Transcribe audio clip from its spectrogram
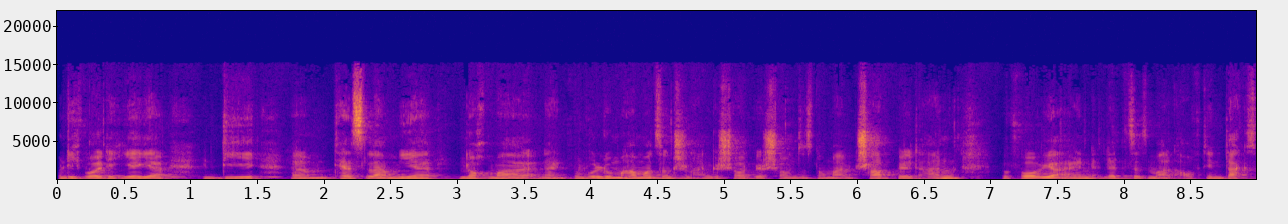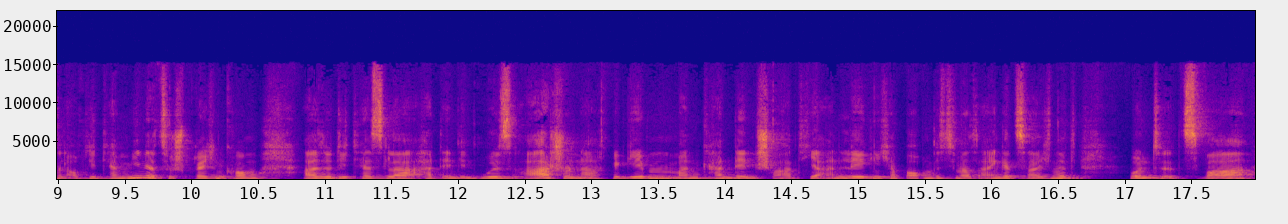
Und ich wollte hier ja die ähm, Tesla mir nochmal, nein, vom Volumen haben wir uns schon angeschaut. Wir schauen uns nochmal im Chartbild an, bevor wir ein letztes Mal auf den DAX und auf die Termine zu sprechen kommen. Also die Tesla hat in den USA schon nachgegeben. Man kann den Chart hier anlegen. Ich habe auch ein bisschen was eingezeichnet. Und zwar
